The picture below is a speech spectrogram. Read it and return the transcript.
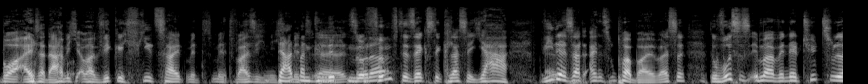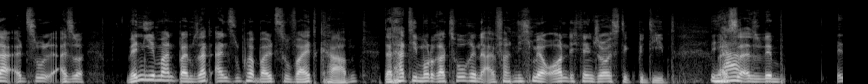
Boah, Alter, da habe ich aber wirklich viel Zeit mit, mit, weiß ich nicht, Da hat mit man gelitten, äh, so oder? fünfte, sechste Klasse. Ja, wie der Sat 1 Superball, weißt du? Du wusstest immer, wenn der Typ zu, zu also wenn jemand beim Sat 1 Superball zu weit kam, dann hat die Moderatorin einfach nicht mehr ordentlich den Joystick bedient. Ja. Weißt du, also der, Äh,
